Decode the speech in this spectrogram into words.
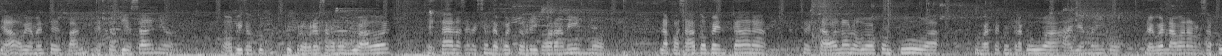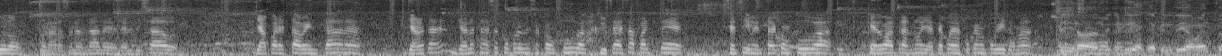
ya obviamente van estos 10 años, hemos visto tu, progreso como jugador, estás en la selección de Puerto Rico ahora mismo, las pasadas dos ventanas, estaban los juegos con Cuba, jugaste contra Cuba allá en México, luego en La Habana no se pudo por las razones del visado. Ya para esta ventana, ya no, está, ya no están esos compromisos con Cuba, quizás esa parte sentimental con Cuba quedó atrás, ¿no? Ya te puedes enfocar un poquito más. Sí, no, definitivamente,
